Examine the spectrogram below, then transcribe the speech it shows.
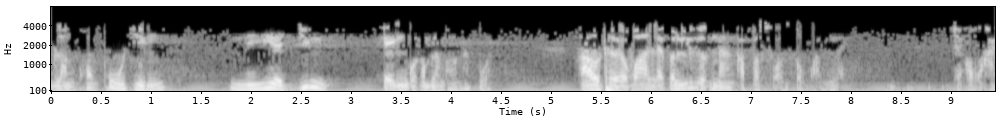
ำลังของผู้หญิง นี้ยิ่งเก่งกว่ากำลังของนักบวชเอาเธอว่าแล้วก็เลือกนางอัปสรสวรรค์เลยจะเอาใคร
